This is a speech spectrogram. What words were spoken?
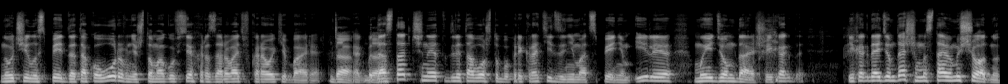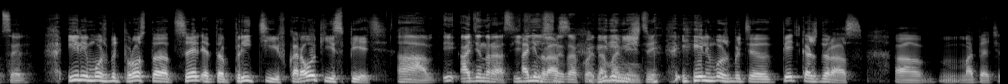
научилась петь до такого уровня, что могу всех разорвать в караоке-баре. Да, как да. бы достаточно это для того, чтобы прекратить заниматься пением, или мы идем дальше. И когда... И когда идем дальше, мы ставим еще одну цель. Или, может быть, просто цель – это прийти в караоке и спеть. А, и один раз, единичный один раз. такой, да, единичный. Момент. Или, может быть, э, петь каждый раз. А, опять,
